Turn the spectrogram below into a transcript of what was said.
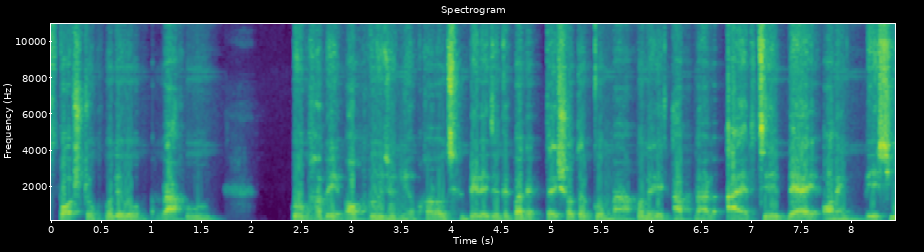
স্পষ্ট হলেও রাহু প্রভাবে অপ্রয়োজনীয় খরচ বেড়ে যেতে পারে, তাই সতর্ক না হলে আপনার আয়ের চেয়ে ব্যয় অনেক বেশি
